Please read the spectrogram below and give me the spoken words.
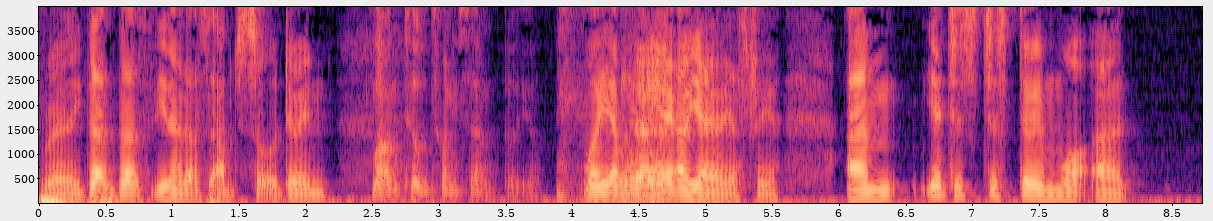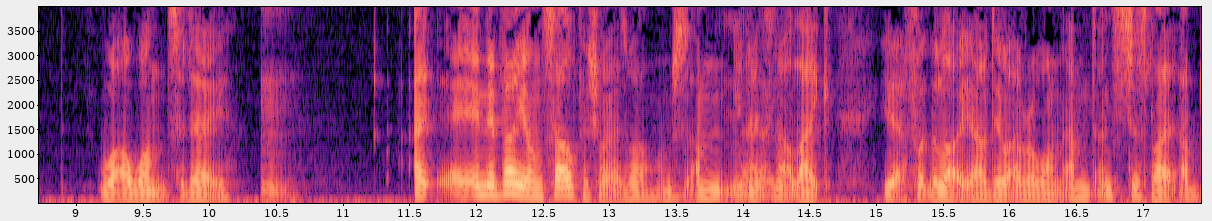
really. That that's you know that's I'm just sort of doing. Well, until the 27th, but yeah. Well, yeah, but that, yeah, oh yeah, yeah, that's true. Yeah, um, yeah, just just doing what uh, what I want to do, Mm. I, in a very unselfish way as well. I'm just, I'm, you know, it's not like yeah, foot the lottery, I'll do whatever I want. I'm, it's just like, I'm,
